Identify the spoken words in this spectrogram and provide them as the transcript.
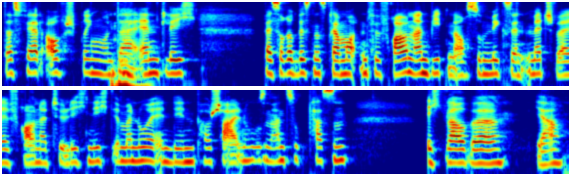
das Pferd aufspringen und mhm. da endlich bessere Business-Klamotten für Frauen anbieten, auch so Mix and Match, weil Frauen natürlich nicht immer nur in den pauschalen Hosenanzug passen. Ich glaube, ja,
